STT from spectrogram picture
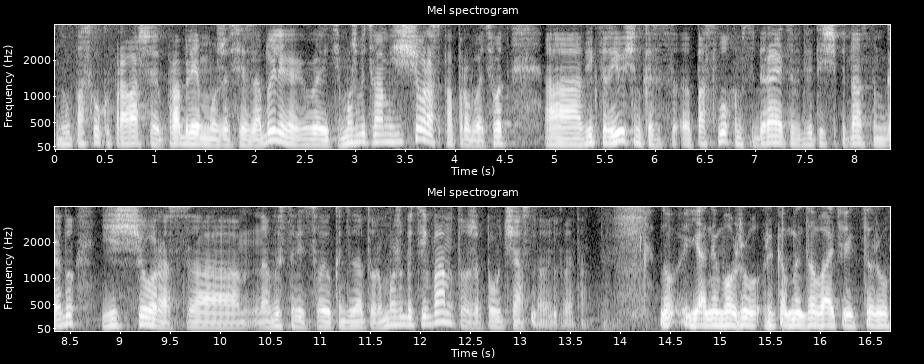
Ну, поскольку про ваши проблемы уже все забыли, как вы говорите, может быть, вам еще раз попробовать? Вот а, Виктор Ющенко, с- по слухам, собирается в 2015 году еще раз а, выставить свою кандидатуру. Может быть, и вам тоже поучаствовать в этом? Ну, я не можу рекомендувати Віктору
